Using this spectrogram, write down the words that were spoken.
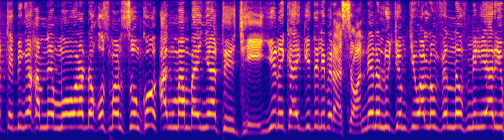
atte bi nga xam ne moo war a dox Ousmane Sonko ak Mame Mbaye Niang tey ji yéen kaay gi de Libération nee na lu jëm ci wàllum 29 milliards yu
